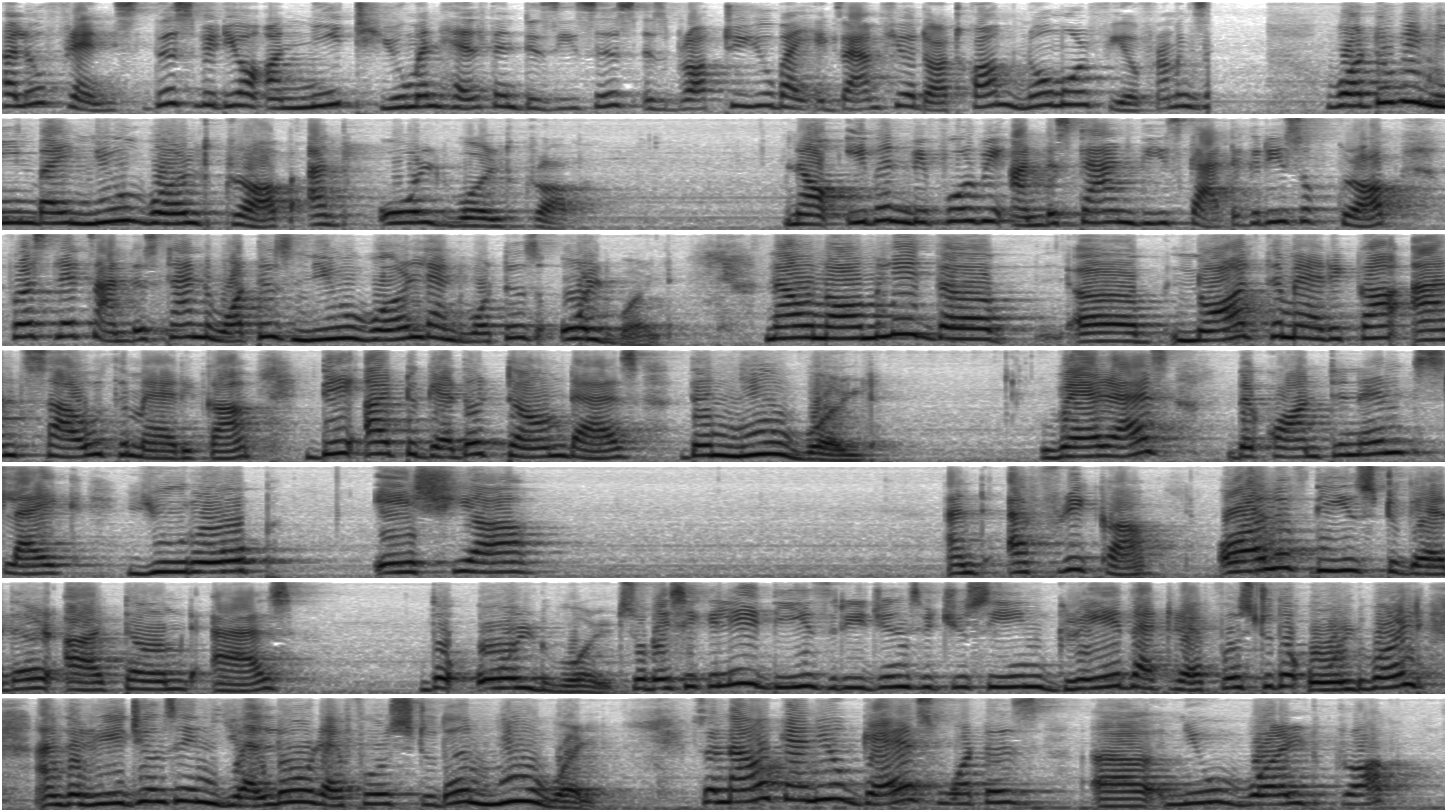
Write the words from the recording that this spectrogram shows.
Hello friends, this video on NEET Human Health and Diseases is brought to you by examfear.com. No more fear from exam. What do we mean by new world crop and old world crop? Now, even before we understand these categories of crop, first let's understand what is new world and what is old world. Now, normally the uh, North America and South America, they are together termed as the new world whereas the continents like Europe, Asia and Africa, all of these together are termed as the old world. So basically these regions which you see in grey that refers to the old world and the regions in yellow refers to the new world. So now can you guess what is uh, new world crop?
